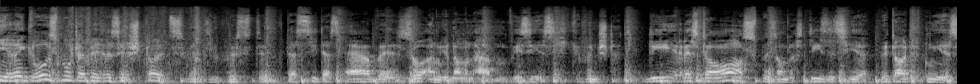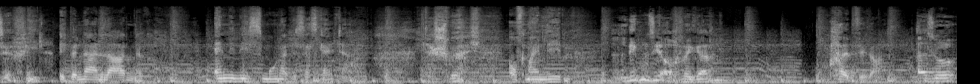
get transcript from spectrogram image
Ihre Großmutter wäre sehr stolz, wenn sie wüsste, dass Sie das Erbe so angenommen haben, wie sie es sich gewünscht hat. Die Restaurants, besonders dieses hier, bedeuteten ihr sehr viel. Ich bin da in den Laden gekommen. Ende nächsten Monat ist das Geld da. Das schwöre ich. Auf mein Leben. Leben Sie auch vegan? Halb vegan. Also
